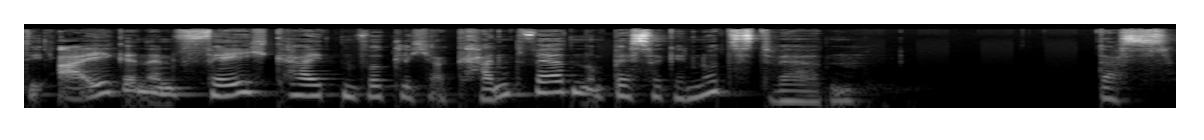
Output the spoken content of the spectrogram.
die eigenen Fähigkeiten wirklich erkannt werden und besser genutzt werden. Dass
